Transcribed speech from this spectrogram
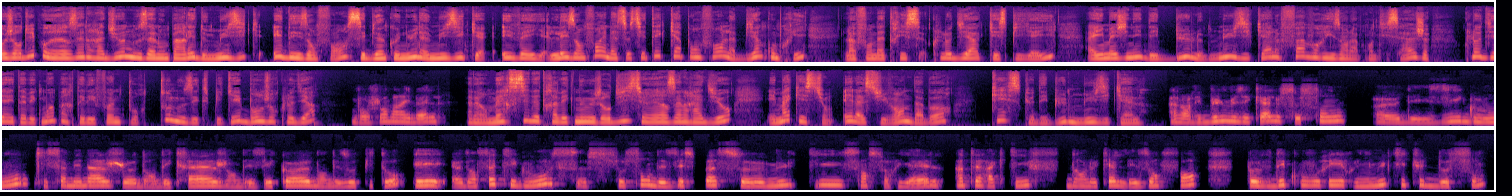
Aujourd'hui pour RZN Radio, nous allons parler de musique et des enfants. C'est bien connu, la musique éveille les enfants et la société Cap Enfant l'a bien compris. La fondatrice Claudia Kespiaï a imaginé des bulles musicales favorisant l'apprentissage. Claudia est avec moi par téléphone pour tout nous expliquer. Bonjour Claudia. Bonjour Marie-Belle. Alors merci d'être avec nous aujourd'hui sur RZN Radio. Et ma question est la suivante. D'abord, qu'est-ce que des bulles musicales? Alors les bulles musicales, ce sont euh, des igloos qui s'aménagent dans des crèches, dans des écoles, dans des hôpitaux. Et euh, dans cet igloo, ce sont des espaces euh, multisensoriels, interactifs, dans lesquels les enfants peuvent découvrir une multitude de sons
